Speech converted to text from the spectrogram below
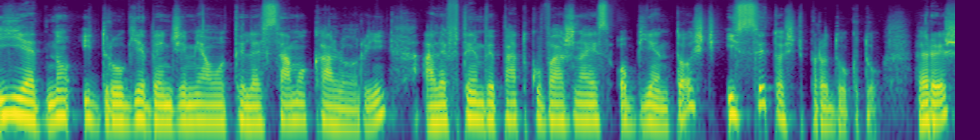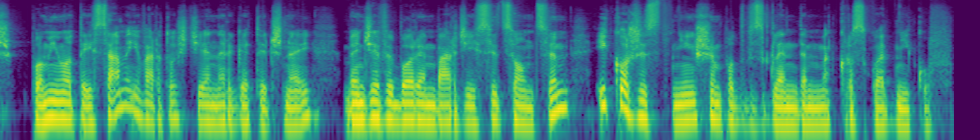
I jedno i drugie będzie miało tyle samo kalorii, ale w tym wypadku ważna jest objętość i sytość produktu. Ryż, pomimo tej samej wartości energetycznej, będzie wyborem bardziej sycącym i korzystniejszym pod względem makroskładników.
